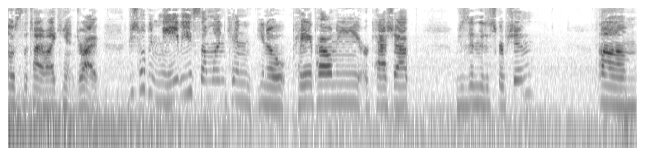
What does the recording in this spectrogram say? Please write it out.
most of the time I can't drive. I'm just hoping maybe someone can, you know, PayPal me or Cash App, which is in the description. Um,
